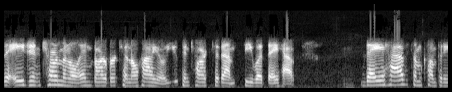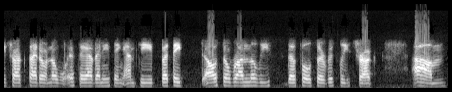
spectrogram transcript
the agent terminal in Barberton, Ohio. You can talk to them, see what they have. They have some company trucks. I don't know if they have anything empty, but they also run the lease, the full service lease trucks. Um,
